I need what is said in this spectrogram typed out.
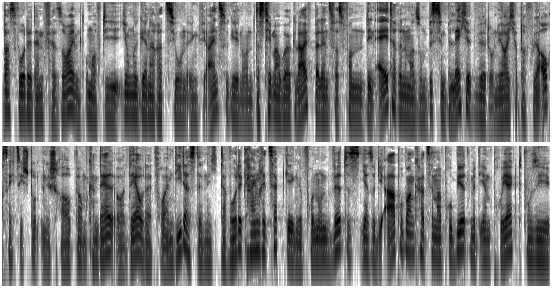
was wurde denn versäumt, um auf die junge Generation irgendwie einzugehen. Und das Thema Work-Life-Balance, was von den Älteren immer so ein bisschen belächelt wird und ja, ich habe doch früher auch 60 Stunden geschraubt, warum kann der oder der oder vor allem die das denn nicht? Da wurde kein Rezept gegen gefunden und wird es, ja so die APO-Bank hat es ja mal probiert mit ihrem Projekt, wo sie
